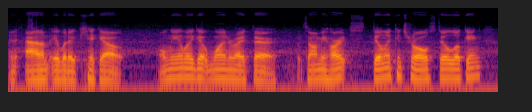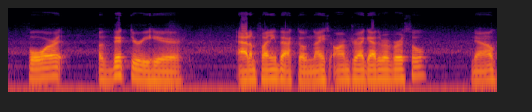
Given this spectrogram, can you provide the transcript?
And Adam able to kick out. Only able to get one right there. But Tommy Hart still in control, still looking for a victory here. Adam fighting back though. Nice arm drag at the reversal. Now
